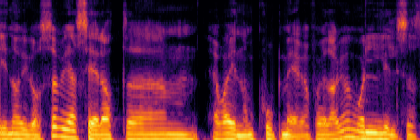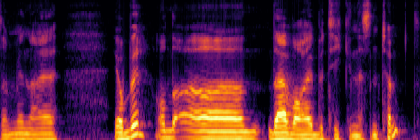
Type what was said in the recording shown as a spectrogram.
i, Norge også. Jeg ser at eh, Jeg var innom Coop Mega forrige dag, hvor lillesøsteren min er, jobber. Og da, der var butikken nesten tømt.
